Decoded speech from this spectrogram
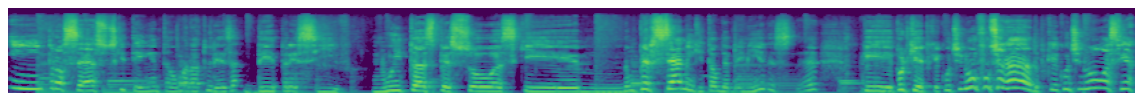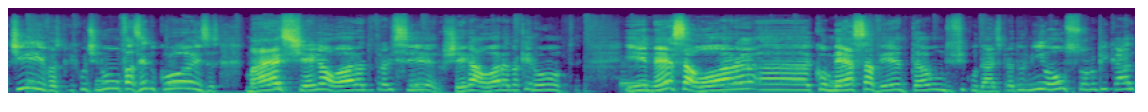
e em processos que têm então uma natureza depressiva muitas pessoas que não percebem que estão deprimidas, né? E, por quê? Porque continuam funcionando, porque continuam assim ativas, porque continuam fazendo coisas, mas chega a hora do travesseiro, chega a hora do aqueronte. E nessa hora uh, começa a haver então dificuldades para dormir ou sono picado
